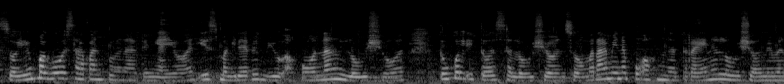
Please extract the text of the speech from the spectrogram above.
So, yung pag-uusapan po natin ngayon is magre-review ako ng lotion. Tungkol ito sa lotion. So, marami na po akong na-try na lotion. May,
